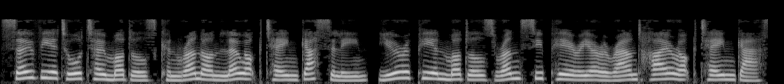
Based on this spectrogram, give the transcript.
Soviet auto models can run on low-octane gasoline, European models run superior around higher-octane gas.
